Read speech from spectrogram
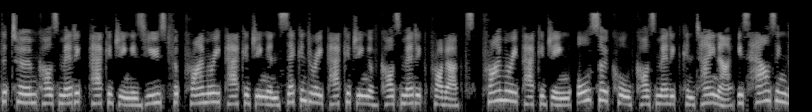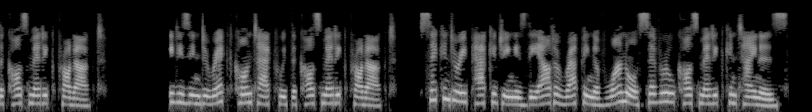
The term cosmetic packaging is used for primary packaging and secondary packaging of cosmetic products. Primary packaging, also called cosmetic container, is housing the cosmetic product. It is in direct contact with the cosmetic product. Secondary packaging is the outer wrapping of one or several cosmetic containers.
